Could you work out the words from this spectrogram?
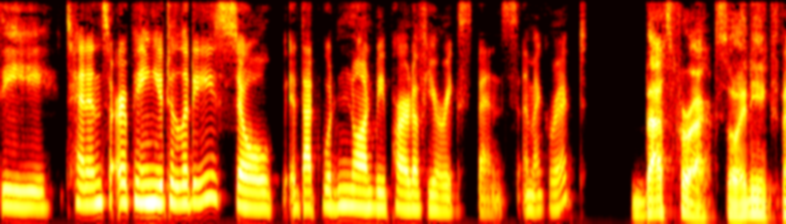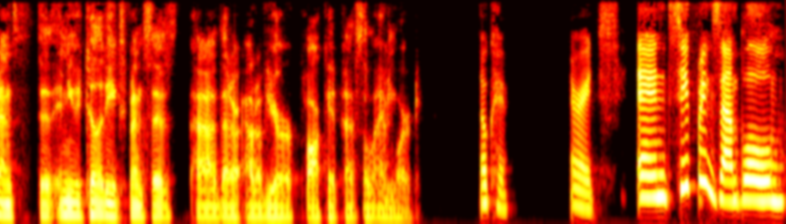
the tenants are paying utilities, so that would not be part of your expense. Am I correct? That's correct. So any expense, any utility expenses uh, that are out of your pocket as a landlord. Okay. All right. And say, for example,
